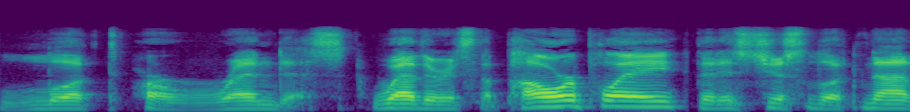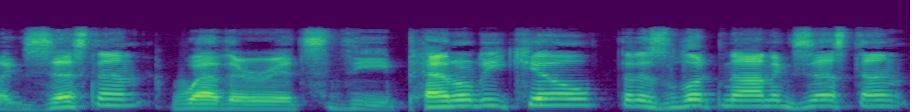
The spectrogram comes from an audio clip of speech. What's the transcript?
looked horrendous. Whether it's the power play that has just looked non existent, whether it's the penalty kill that has looked non existent,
